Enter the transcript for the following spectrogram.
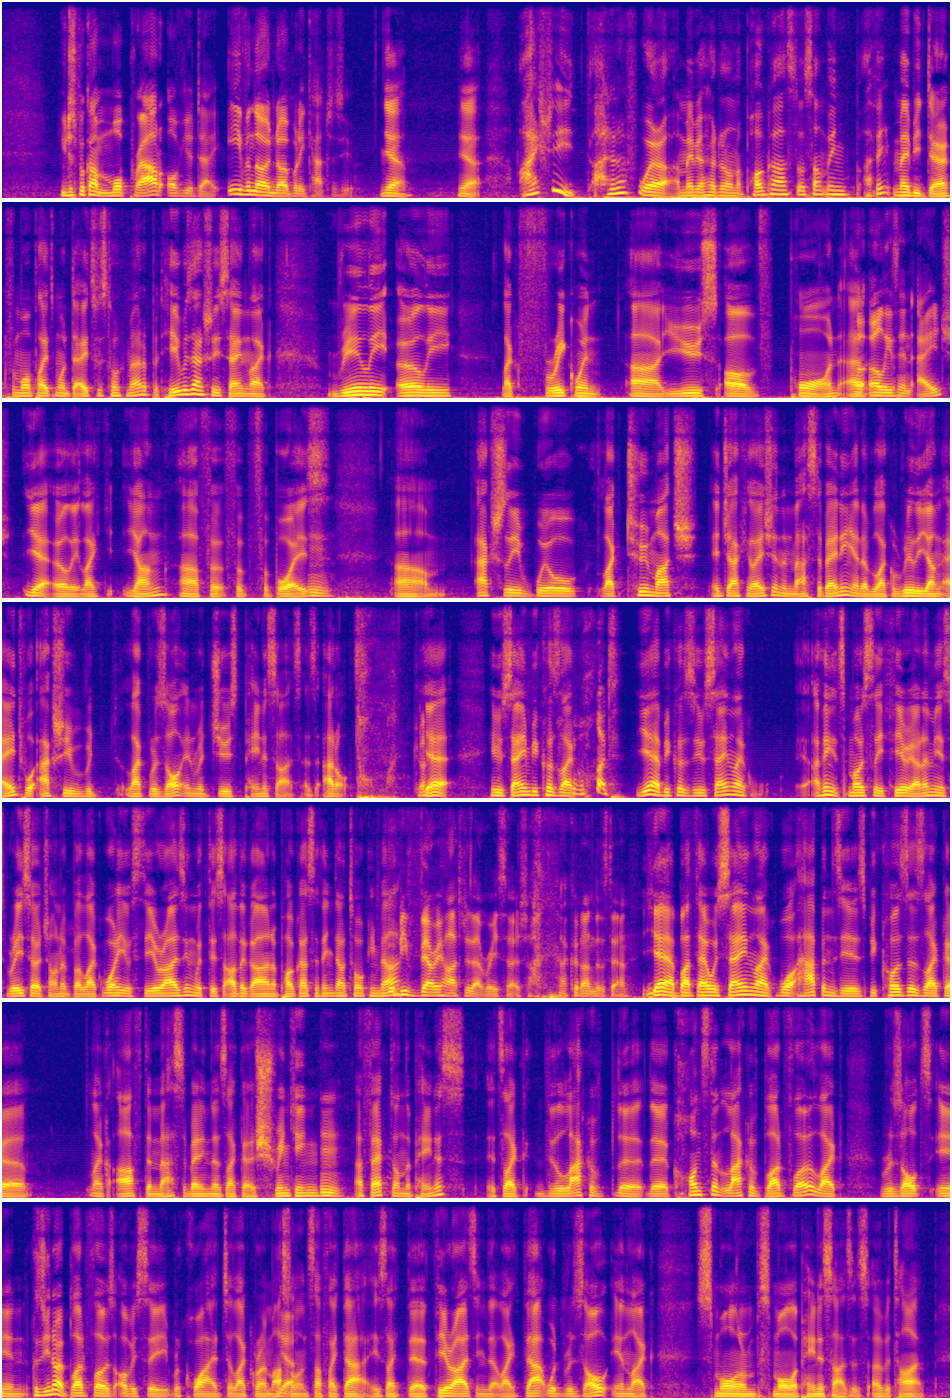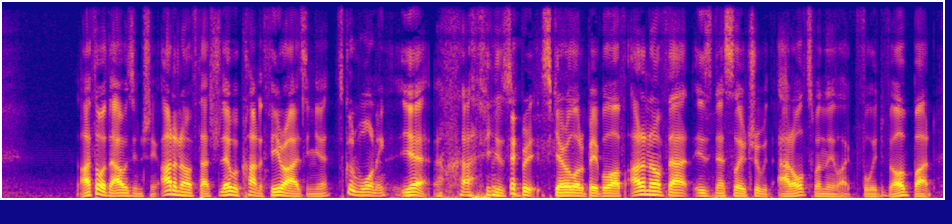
you just become more proud of your day, even though nobody catches you. Yeah, yeah. I actually, I don't know if where maybe I heard it on a podcast or something. I think maybe Derek from More Plates More Dates was talking about it, but he was actually saying like really early, like frequent uh, use of porn. At, Early as in age. yeah, early, like young uh, for for for boys, Mm. um, actually will like too much ejaculation and masturbating at a like really young age will actually re- like result in reduced penis size as adults. Oh my God. Yeah, he was saying because like what? yeah, because he was saying like, I think it's mostly theory. I don't think it's research on it, but like what he was theorizing with this other guy on a podcast, I think they were talking about. It would be very hard to do that research. I could understand. yeah, but they were saying like what happens is because there's like a, like after masturbating, there's like a shrinking Mm. effect on the penis. It's like the lack of the the constant lack of blood flow like results in because you know blood flow is obviously required to like grow muscle Yeah. and stuff like that. He's like they're theorizing that like that would result in like smaller and smaller penis sizes over time. I thought that was interesting. I don't know if that's they were kind of theorizing it. It's a good warning. Yeah, I think it's pretty scare a lot of people off. I don't know if that is necessarily true with adults when they're like fully developed, but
